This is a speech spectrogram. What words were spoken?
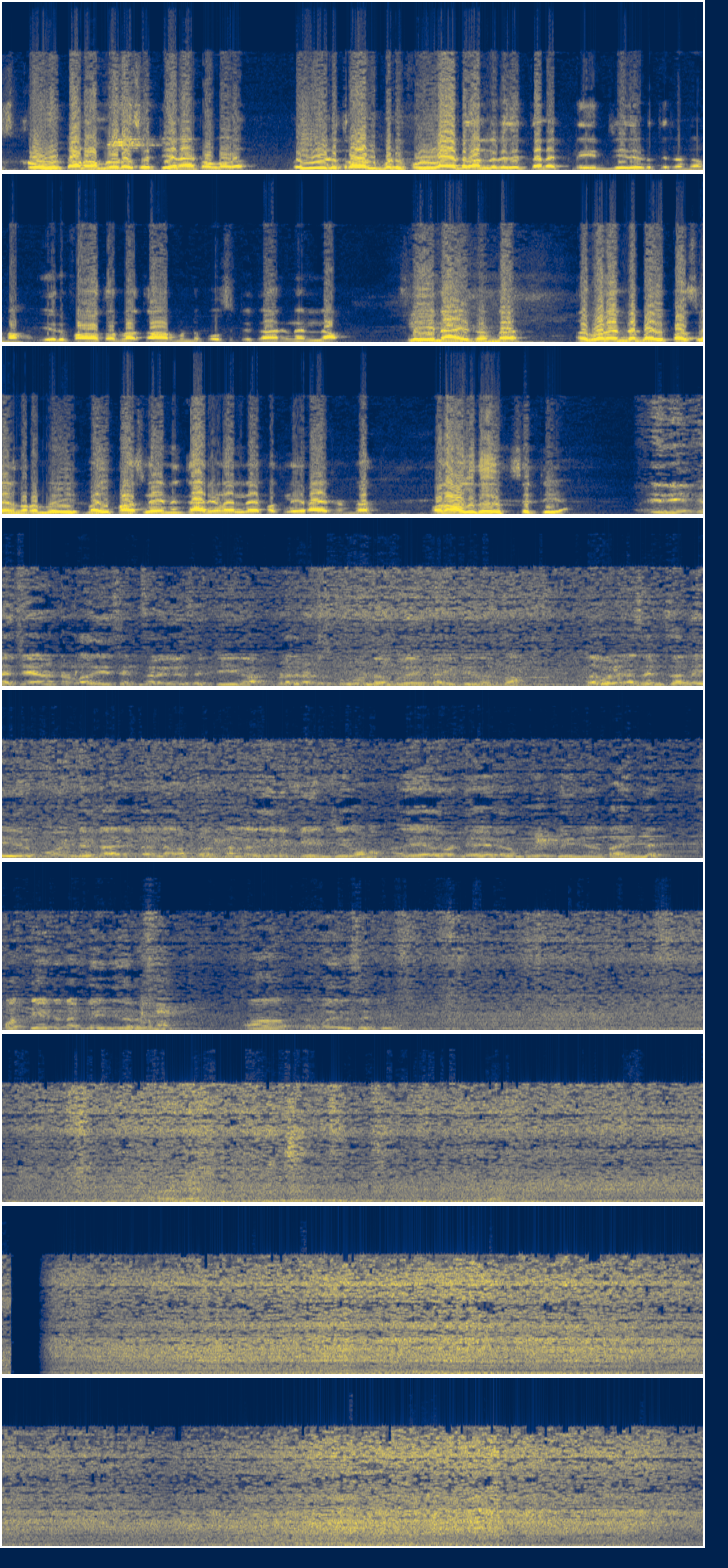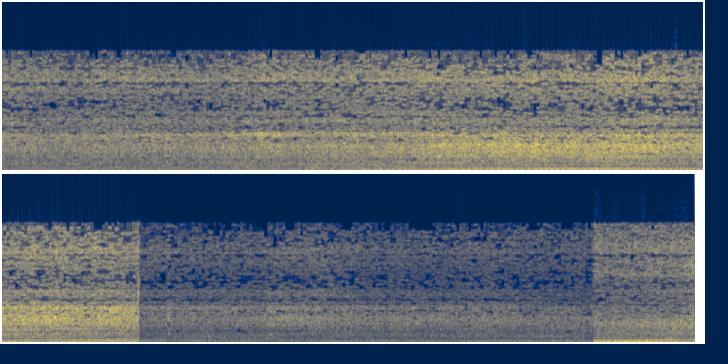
സ്ക്രൂ ഇട്ടാണ് നമ്മൾ ഇവിടെ സെറ്റ് ചെയ്യാനായിട്ടുള്ളത്. അപ്പോൾ ഈ ഒരു ത്രോട്ടിൽ ബോഡി ഫുള്ളായിട്ട് നല്ല രീതിയിൽ തന്നെ ക്ലീൻ ചെയ്ത് എടുത്തിട്ടുണ്ട് കേട്ടോ. ഈ ഒരു ഭാഗത്തുള്ള കാർബൺ ഡെപ്പോസിറ്റ് കാര്യങ്ങളെല്ലാം ക്ലീൻ ആയിട്ടുണ്ട്. അതുപോലെ തന്നെ ബൈപ്പാസ് ലൈൻ എന്ന് പറയുമ്പോൾ ബൈപ്പാസ് ലൈനും കാര്യങ്ങളെല്ലാം ഇപ്പോൾ ക്ലിയർ ആയിട്ടുണ്ട്. അപ്പൊ നമുക്കിത് സെറ്റ് ചെയ്യാം. ഇനി ചെയ്യാനായിട്ടുള്ളത് ഈ സെൻസറിൽ സെറ്റ് ചെയ്യുക. ഇവിടെ രണ്ട് സ്ക്രൂ നമ്മൾ ടൈറ്റ് ചെയ്ത് നിർത്താം. അതുപോലെ തന്നെ സെൻസറിന്റെ ഈ ഒരു പോയിന്റ് കാര്യങ്ങളെല്ലാം നമ്മൾ നല്ല രീതിയിൽ ക്ലീൻ ചെയ്തോണം. അത് ഏത് വണ്ടി ആയാലും നമുക്ക് ക്ലീൻ ചെയ്യുന്ന ടൈമിൽ പത്തിയായിട്ട് തന്നെ ക്ലീൻ ചെയ്തെടുക്കണം. നമ്മൾ ഇതിൽ സെറ്റ് ചെയ്യാം.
